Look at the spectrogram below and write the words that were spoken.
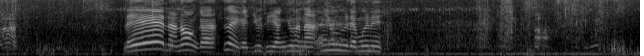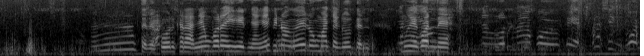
มาเล่น่ะน้องกะเอื้อยกะอยู่เทียงอยู่หนนะยื้อแต่มือนี่อ่าแต่ละคนขนาดยังบ่ได้เฮ็ดหยังไงพี่น้องเอ้ยลงมาจากรถกันเมื่อยก่อนแน่นั่งรถมาพอเพจมาสิ่งรถ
